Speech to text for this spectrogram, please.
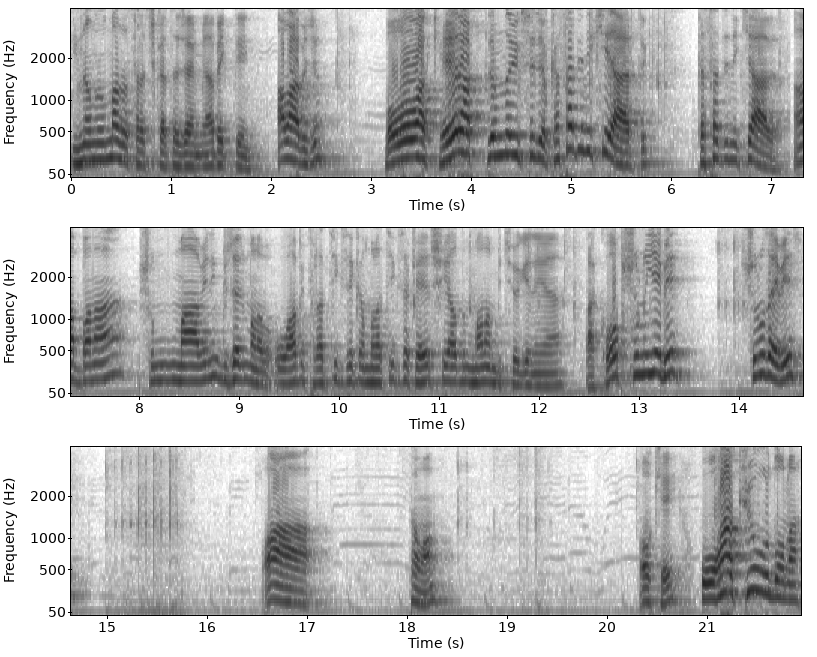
inanılmaz hasar çıkartacağım ya bekleyin. Al abicim. Baba bak her attığımda yükseliyor. Kasadin 2 ya artık. Kasadin 2 abi. Ama bana şu mavinin güzel mana. O abi pratik zeka pratik zeka her şeyi aldım manam bitiyor gene ya. Bak hop şunu ye bir. Şunu da ye bir. Aa. Tamam. Okey. Oha Q vurdu ona.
